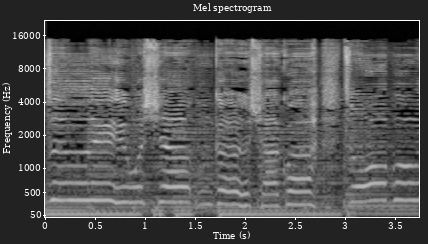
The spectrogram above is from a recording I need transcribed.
子里，我像个傻瓜做不，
